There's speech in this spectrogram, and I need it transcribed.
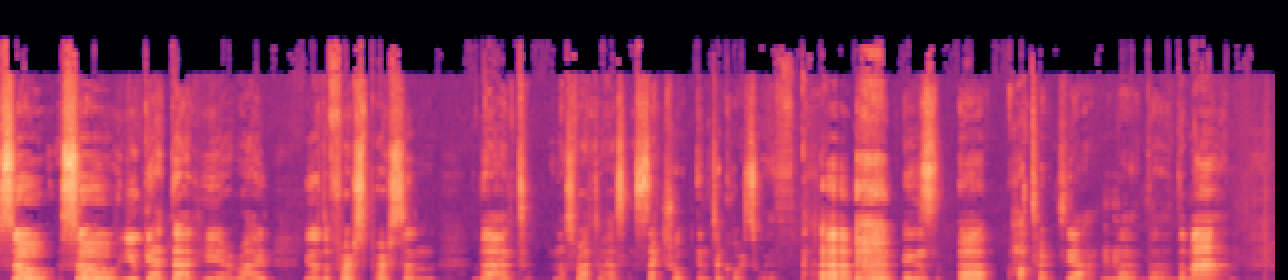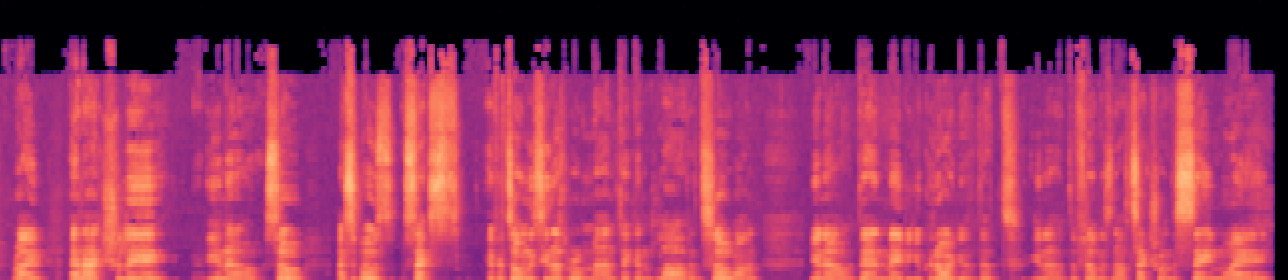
so so you get that here, right? You know, the first person that Nosferatu has sexual intercourse with is uh, yeah, the, the the man, right? And actually, you know, so I suppose sex, if it's only seen as romantic and love and so on, you know, then maybe you could argue that you know the film is not sexual in the same way,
